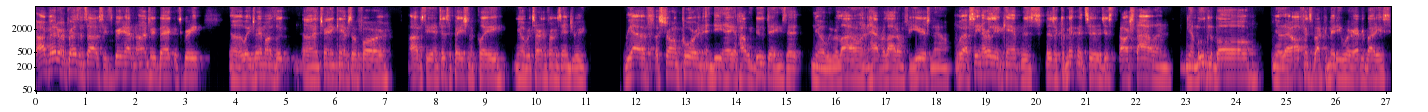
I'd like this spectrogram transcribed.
Our veteran presence, obviously, it's great having Andre back. It's great uh, the way Draymond's looked uh, in training camp so far. Obviously, anticipation of Clay, you know, returning from his injury. We have a strong core and, and DNA of how we do things that you know we rely on and have relied on for years now. What I've seen early in camp is there's a commitment to just our style and you know moving the ball. You know that offense by committee where everybody's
